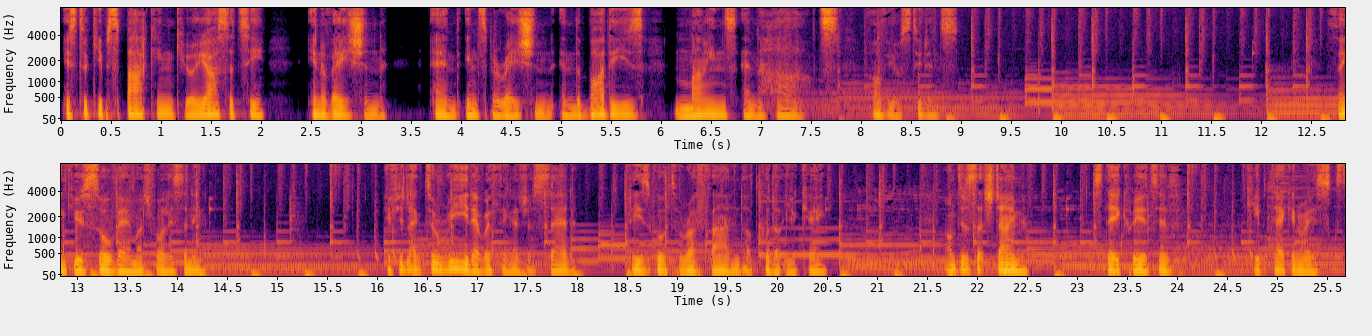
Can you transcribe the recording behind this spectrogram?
is to keep sparking curiosity, innovation, and inspiration in the bodies minds, and hearts of your students. Thank you so very much for listening. If you'd like to read everything I just said, please go to raphan.co.uk. Until such time, stay creative, keep taking risks,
